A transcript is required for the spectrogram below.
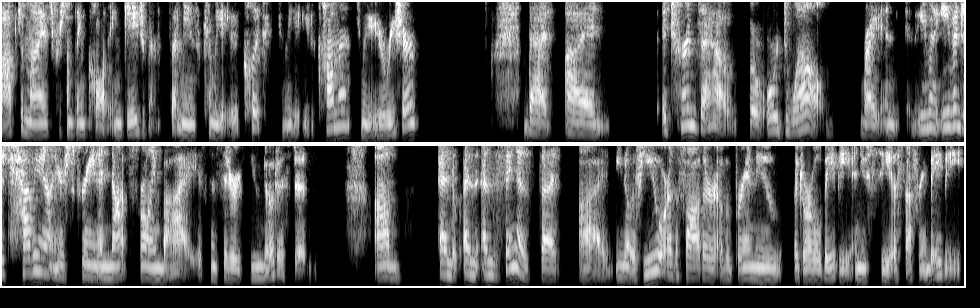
optimized for something called engagement, that means can we get you to click? Can we get you to comment? Can we get you to reshare? That uh, it turns out, or, or dwell, right? And even even just having it on your screen and not scrolling by is considered you noticed it. Um, and and and the thing is that uh, you know if you are the father of a brand new adorable baby and you see a suffering baby,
